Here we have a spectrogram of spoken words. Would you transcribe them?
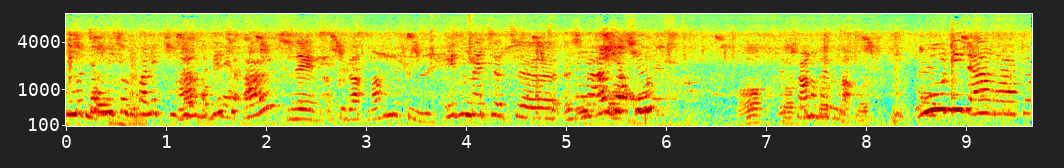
Je moet toch niet zo'n pannetje Haal zo dit eruit. Nee, als je wa- warm is niet. Even met het uh, dat zwaveltje. goed? Oh, Ik zou nog even wachten. Oeh, niet aanraken.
